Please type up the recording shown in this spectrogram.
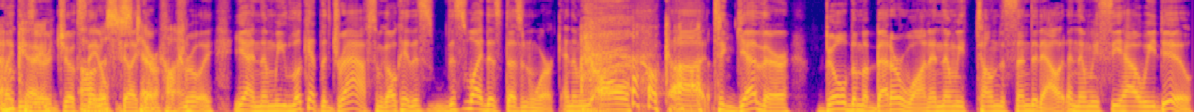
Like these are jokes Oh, they don't feel like they're terrifying. comfortable. Yeah, and then we look at the drafts and we go, okay, this this is why this doesn't work. And then we all Oh, uh, together build them a better one, and then we tell them to send it out, and then we see how we do.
